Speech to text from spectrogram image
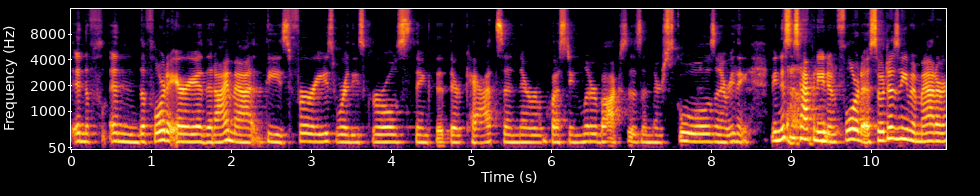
in the in the Florida area that I'm at, these furries where these girls think that they're cats and they're requesting litter boxes in their schools and everything. I mean, this is happening in Florida, so it doesn't even matter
